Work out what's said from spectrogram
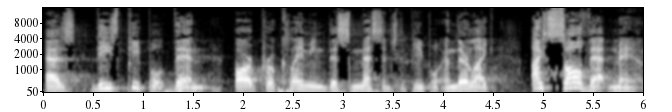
As these people then are proclaiming this message to people, and they're like, I saw that man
